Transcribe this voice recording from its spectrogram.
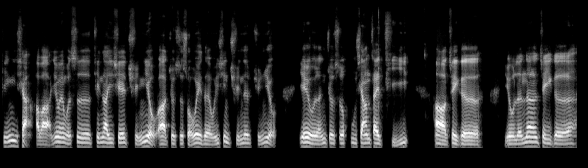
听一下，好不好？因为我是听到一些群友啊，就是所谓的微信群的群友，也有人就是互相在提，啊，这个有人呢，这个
